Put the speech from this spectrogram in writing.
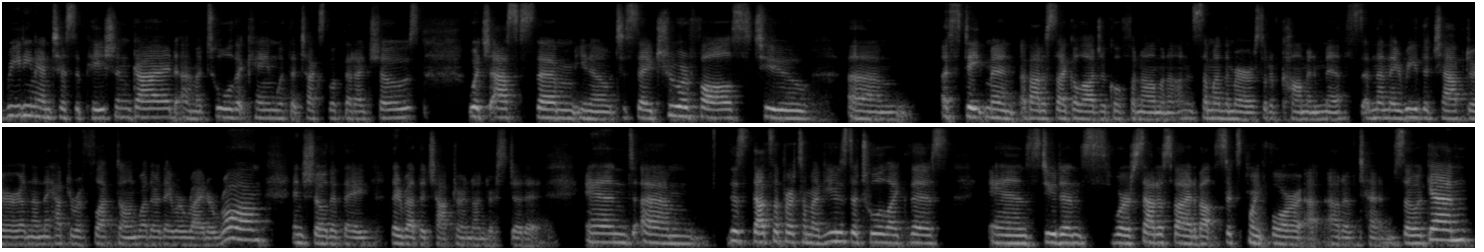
reading anticipation guide, um, a tool that came with the textbook that I chose, which asks them, you know, to say true or false to um, a statement about a psychological phenomenon. And some of them are sort of common myths. And then they read the chapter and then they have to reflect on whether they were right or wrong and show that they, they read the chapter and understood it. And um, this that's the first time I've used a tool like this and students were satisfied about 6.4 out of 10. So again,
